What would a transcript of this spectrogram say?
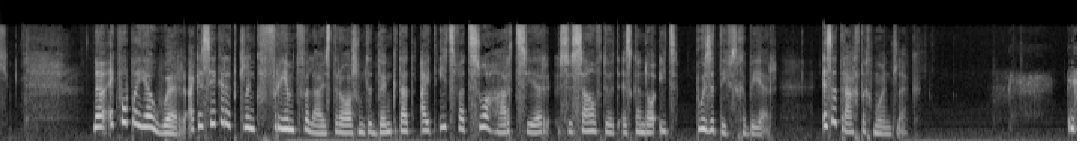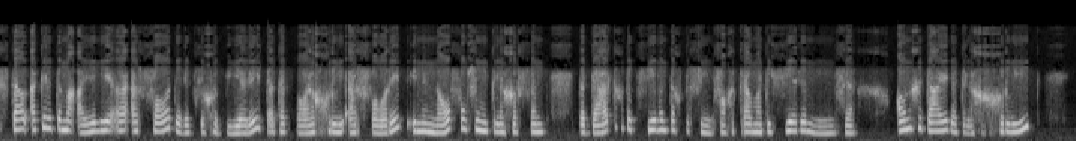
Nou, ek wil by jou hoor. Ek is seker dit klink vreemd vir luisteraars om te dink dat uit iets wat so hartseer so selfdood is, kan daar iets positiefs gebeur. Is dit regtig moontlik? Stel ek het dit in my eie lewe ervaar dat dit so gebeur het dat ek baie groei ervaar het en in navorsing het hulle gevind dat 30 tot 70% van getraumatiseerde mense aangedui het dat hulle gegroei het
